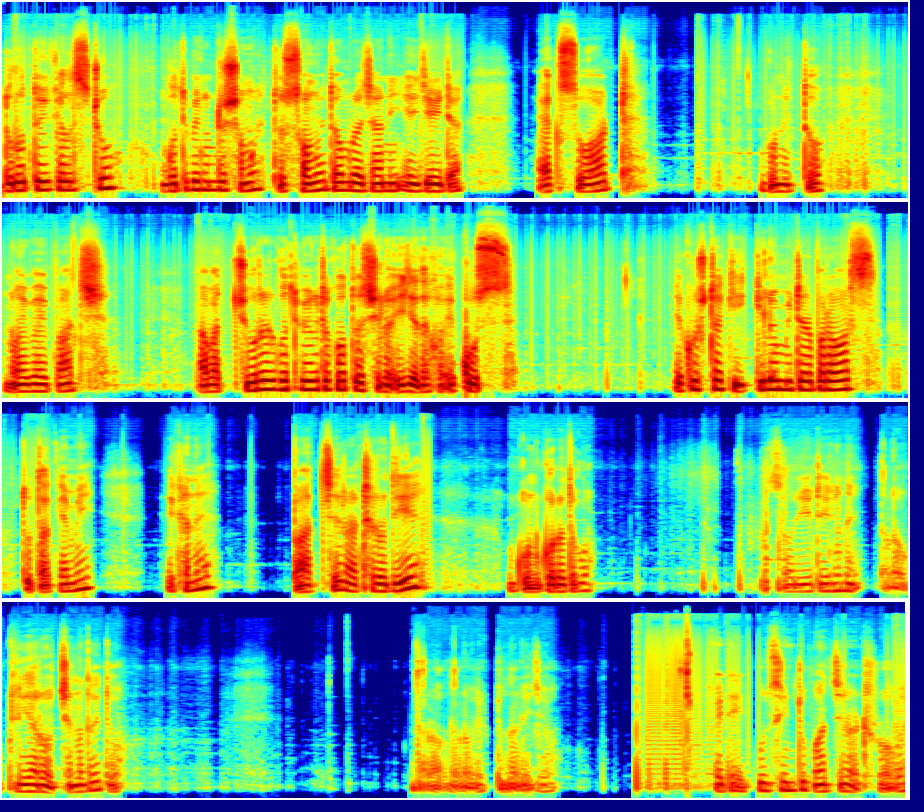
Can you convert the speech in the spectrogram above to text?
দূরত্ব ইকালস টু গতিবেগ ইন্টু সময়। তো সময় তো আমরা জানি এই যে এটা একশো আট গুণিত নয় বাই পাঁচ। আবার চোরের গতিবেগটা কত ছিল? এই যে দেখো, একুশ। একুশটা কি? কিলোমিটার পার আওয়ার্স তো তাকে আমি এখানে পাঁচের আঠেরো দিয়ে গুণ করে দেবো। সরি এটা এখানে দাঁড়াও ক্লিয়ার হচ্ছে না, তাই তো? দাঁড়াও দাঁড়াও, একটু দাঁড়িয়ে যাও। এটা একুশ ইন্টু পাঁচের আঠেরো হবে।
